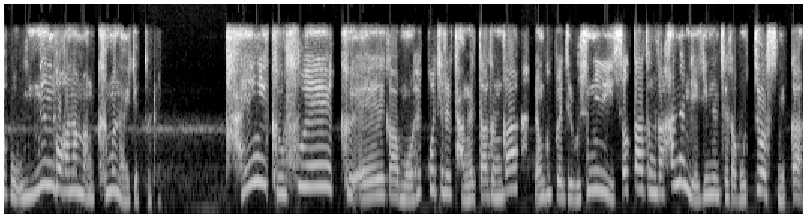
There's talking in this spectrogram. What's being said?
하고 웃는 거 하나만큼은 알겠더래요. 다행히 그 후에 그 애가 뭐 해코지를 당했다든가 연극배들이 무슨 일이 있었다든가 하는 얘기는 제가 못 들었으니까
